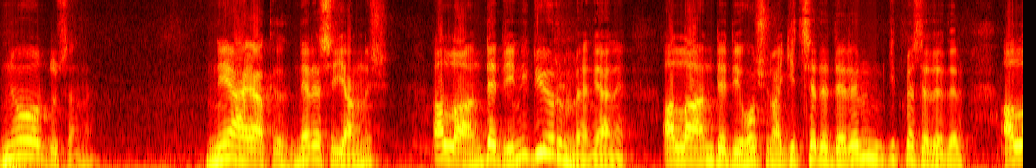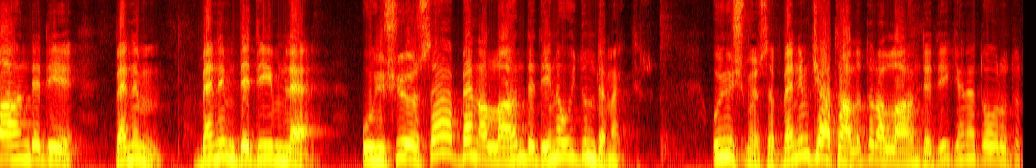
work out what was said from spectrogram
Ne oldu sana? Niye hayal kırıklığı? Neresi yanlış? Allah'ın dediğini diyorum ben yani. Allah'ın dediği hoşuna gitse de derim, gitmese de derim. Allah'ın dediği benim benim dediğimle uyuşuyorsa ben Allah'ın dediğine uydum demektir. Uyuşmuyorsa benimki hatalıdır, Allah'ın dediği gene doğrudur.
